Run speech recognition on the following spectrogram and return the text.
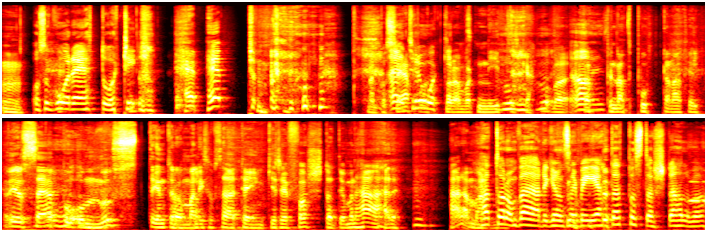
Mm. Och så går det ett år till. Hepp. Hepp. Men på Säpo har de varit nitiska. Bara Ja, öppnat portarna till... Just Säpo och Must, det är inte de man liksom så här tänker sig först att, ja men här, här har man... Här tar de värdegrundsarbetet på största allvar.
